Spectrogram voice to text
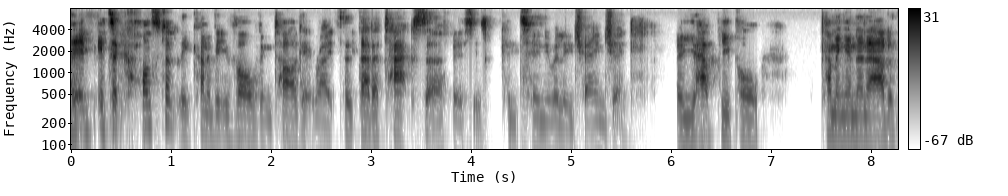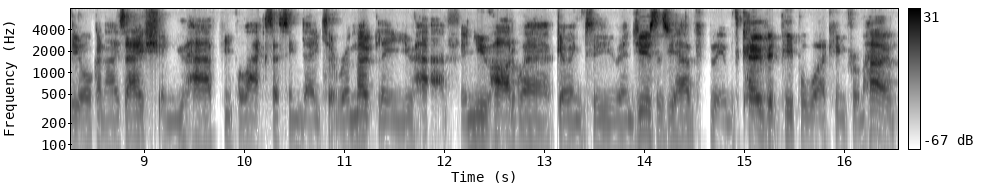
it, it's a constantly kind of evolving target, right? So that attack surface is continually changing. You have people coming in and out of the organization. You have people accessing data remotely. You have new hardware going to end users. You have, with COVID, people working from home.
